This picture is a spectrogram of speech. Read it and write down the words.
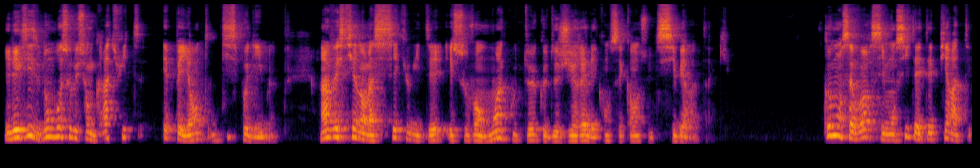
il existe de nombreuses solutions gratuites et payantes disponibles. Investir dans la sécurité est souvent moins coûteux que de gérer les conséquences d'une cyberattaque. Comment savoir si mon site a été piraté?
